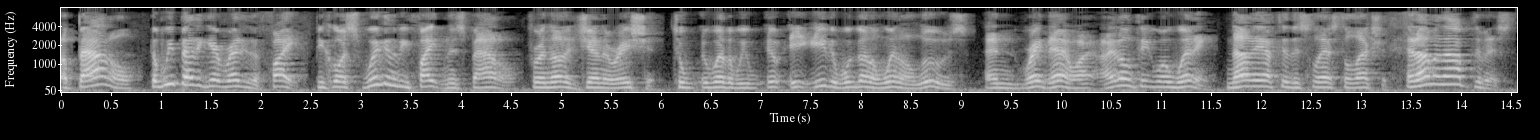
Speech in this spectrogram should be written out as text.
a, battle that we better get ready to fight because we're going to be fighting this battle for another generation. To whether we either we're going to win or lose. And right now, I, I don't think we're winning. Not after this last election. And I'm an optimist.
